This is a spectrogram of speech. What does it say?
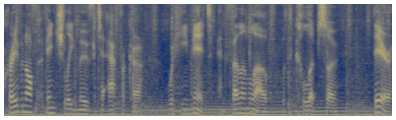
Kravinoff eventually moved to Africa, where he met and fell in love with Calypso. There,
